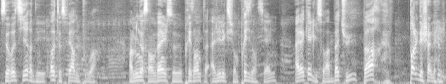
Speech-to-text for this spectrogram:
se retire des hautes sphères du pouvoir. En 1920, il se présente à l'élection présidentielle, à laquelle il sera battu par Paul Deschanel.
